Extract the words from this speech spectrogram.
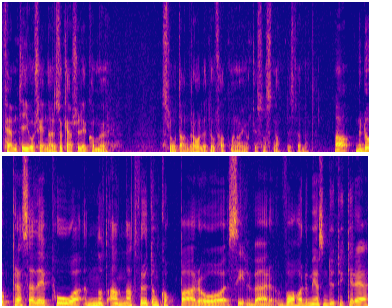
fem, tio år senare så kanske det kommer slå åt andra hållet då för att man har gjort det så snabbt istället. Ja, men då pressar det på något annat förutom koppar och silver. Vad har du mer som du tycker är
